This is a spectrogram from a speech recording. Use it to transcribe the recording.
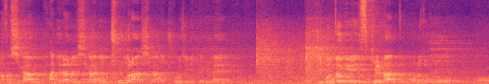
5시간 반이라는 시간이 충분한 시간이 주어지기 때문에 어, 기본적인 스킬만 좀 어느 정도 어,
